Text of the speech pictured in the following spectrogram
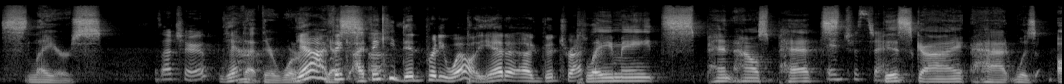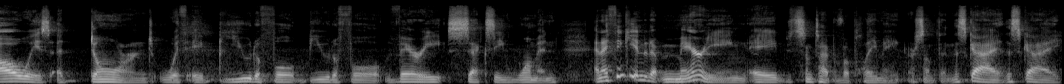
slayers Is that true? yeah, that there were. Yeah, I Yes. think I think he did pretty well. He had a, a good track. Playmates, penthouse pets. Interesting. This guy had was always adorned with a beautiful, beautiful, very sexy woman, and I think he ended up marrying a some type of a playmate or something. This guy, this guy,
